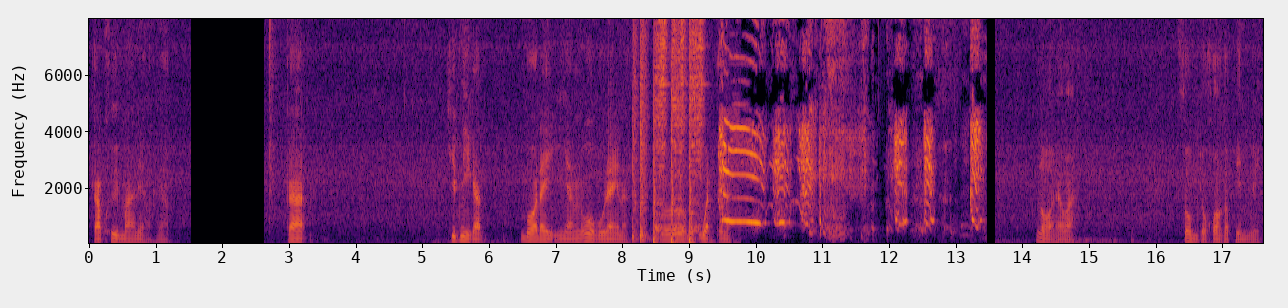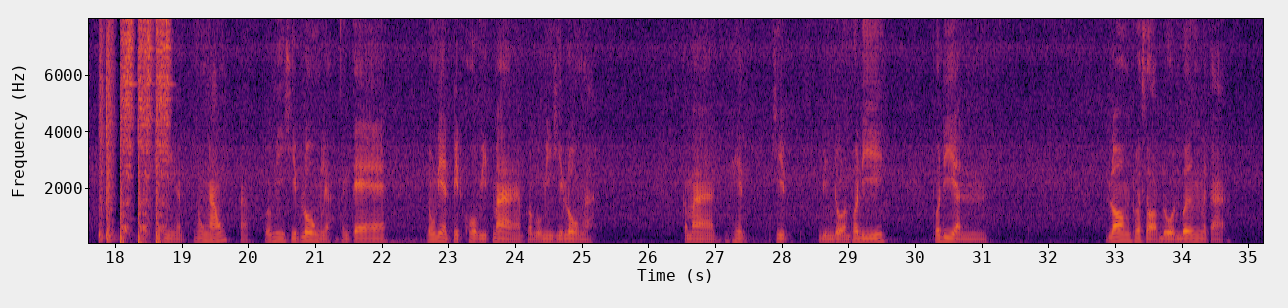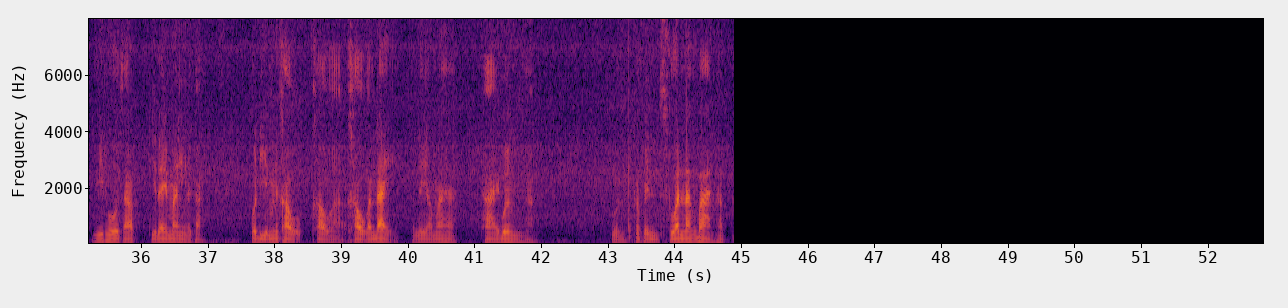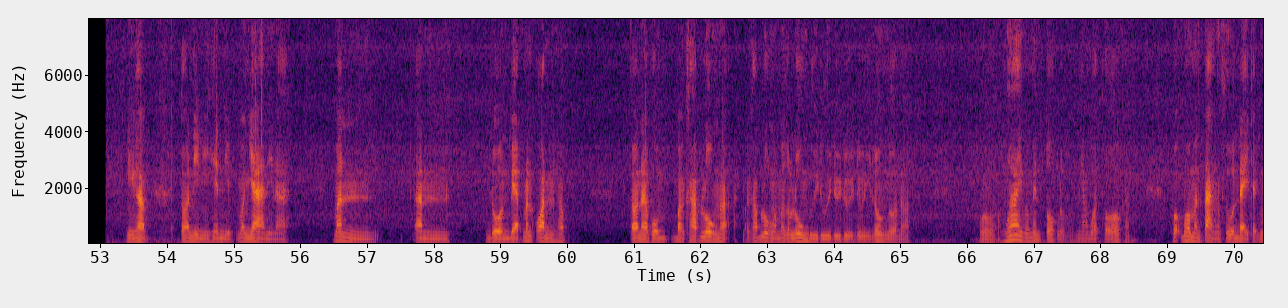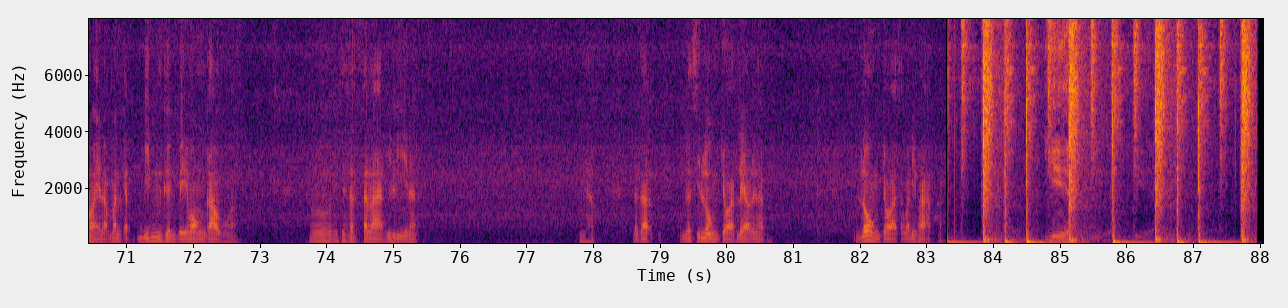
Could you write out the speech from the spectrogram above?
กลับคืนมาแล้วนะครับก็คลิปนี้กับบ่ได้อีหยังโอ้ผู้ใดนะเออบักอวดตัวนะ รอแถวว่าส้มเจ้าของกับเป็นเว้ยคลิปนี้ครับเงาๆครับบ่มีคลิปลงเลยตั้งแต่โรงเรียนปิดโควิดมานะครับก็บ่มีคลิปลงล่ะก็มาเฮ็ดคลิปบินโดนพอดี พอดีอันลองทดสอบโดนเบิ้งแล้วก็มีโทรศัพท์ที่ได้ใหม่แล้วก็พอดีมันเข้าเข้าอะเข้ากันได้ก็เลยเอามาถ่ายเบิ้งครับ ส่วนก็เป็นสวนหล้างบ้านครับนี่ครับ ตอนนี้นี่เห็นนี่บางอย่างนี่นะมันอันโดนแบตมันอ่อนครับ ตอนนั้นผมบังคับลงนะบังคับลงแล้วมันก็ลงดุยดุยดุยดุยดุยลงโลดเนาะผมว่าว้ายบ่แม่นตกหรอยังบ่ตกครับเพราะเพราะมันตั้งศูนย์ได้จักหน่อยแล้วมันก็บินขึ้นไปมองเก่าครับ เออจะสัตว์สลาดอีหลีน่ะนี่ครับ แล้วก็แล้วสิลงจอดแล้วเลยครับ ลงจอดสวัสดิภาพครับ Yeah,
